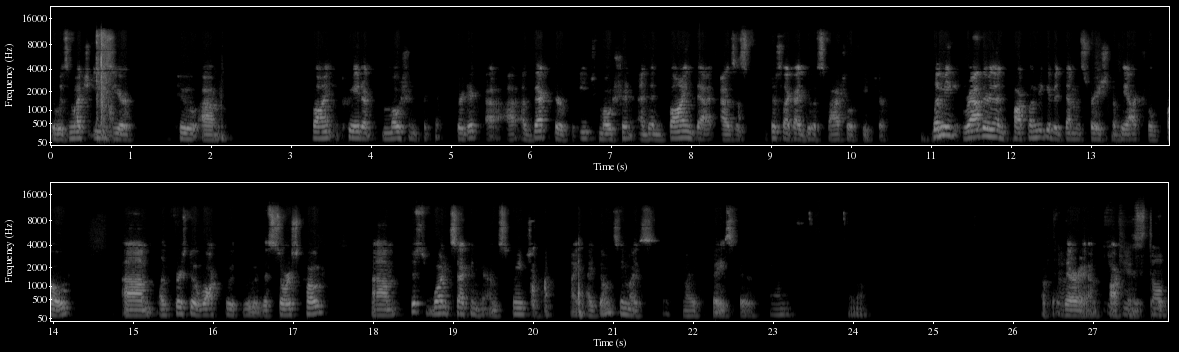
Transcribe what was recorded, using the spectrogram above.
It was much easier to um, find, create a motion predict uh, a- a vector for each motion and then bind that as a, just like I do a spatial feature. Let me, rather than talk, let me give a demonstration of the actual code. Um, I'll first do a walkthrough through the source code. Um, just one second here, I'm screen, I, I don't see my, my face here. Um, Okay, there I am. If you stop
